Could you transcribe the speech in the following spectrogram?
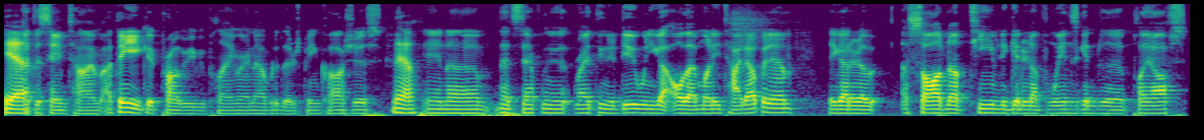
Yeah. At the same time, I think he could probably be playing right now, but they're just being cautious. Yeah. And um, that's definitely the right thing to do when you got all that money tied up in him. They got a, a solid enough team to get enough wins, get into the playoffs,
